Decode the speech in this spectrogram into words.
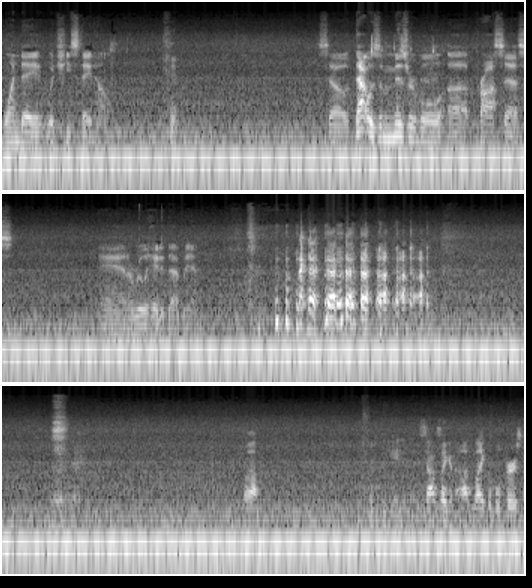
one day which he stayed home. So that was a miserable uh, process, and I really hated that man. Wow. Sounds like an unlikable person.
